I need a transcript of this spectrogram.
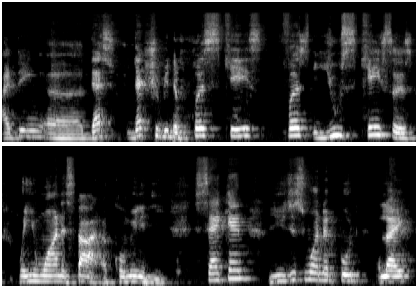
I think uh, that's that should be the first case, first use cases when you want to start a community. Second, you just want to put like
